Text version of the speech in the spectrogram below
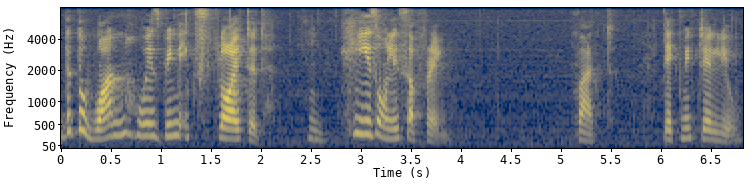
that the one who is being exploited, hmm. he is only suffering. But let me tell you,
